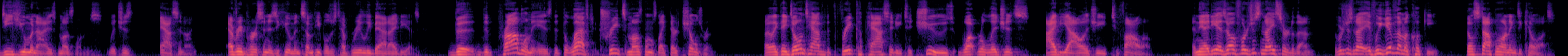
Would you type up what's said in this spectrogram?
dehumanized Muslims, which is asinine. Every person is a human. Some people just have really bad ideas. The, the problem is that the left treats Muslims like they're children. Right? Like they don't have the free capacity to choose what religious ideology to follow. And the idea is, oh, if we're just nicer to them, if we're just if we give them a cookie, they'll stop wanting to kill us.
